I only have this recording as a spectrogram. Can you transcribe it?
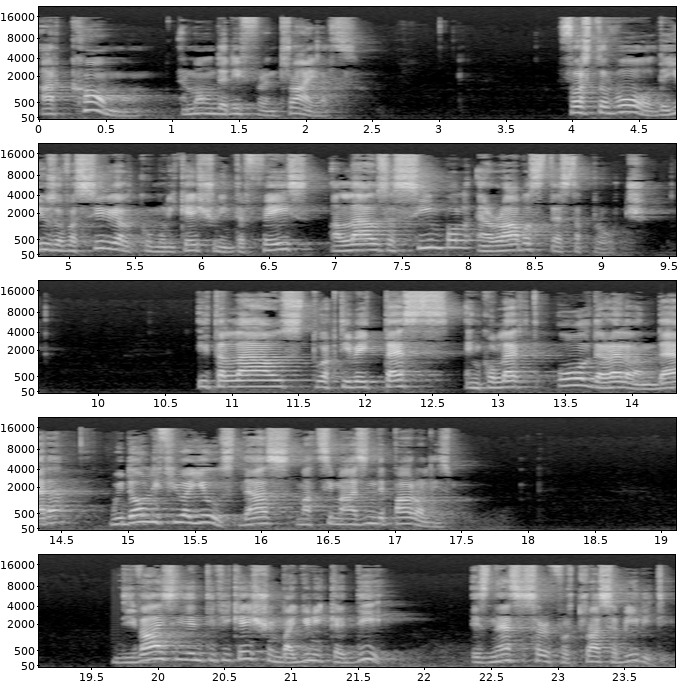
are common among the different trials. First of all, the use of a serial communication interface allows a simple and robust test approach. It allows to activate tests and collect all the relevant data with only few use, thus maximizing the parallelism. Device identification by unique ID is necessary for traceability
